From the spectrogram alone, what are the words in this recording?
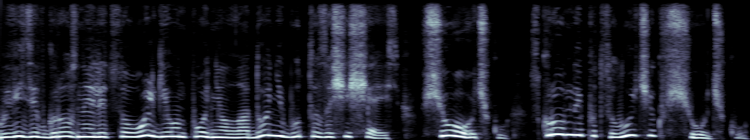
Увидев грозное лицо Ольги, он поднял ладони, будто защищаясь. В щечку! Скромный поцелуйчик в щечку.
